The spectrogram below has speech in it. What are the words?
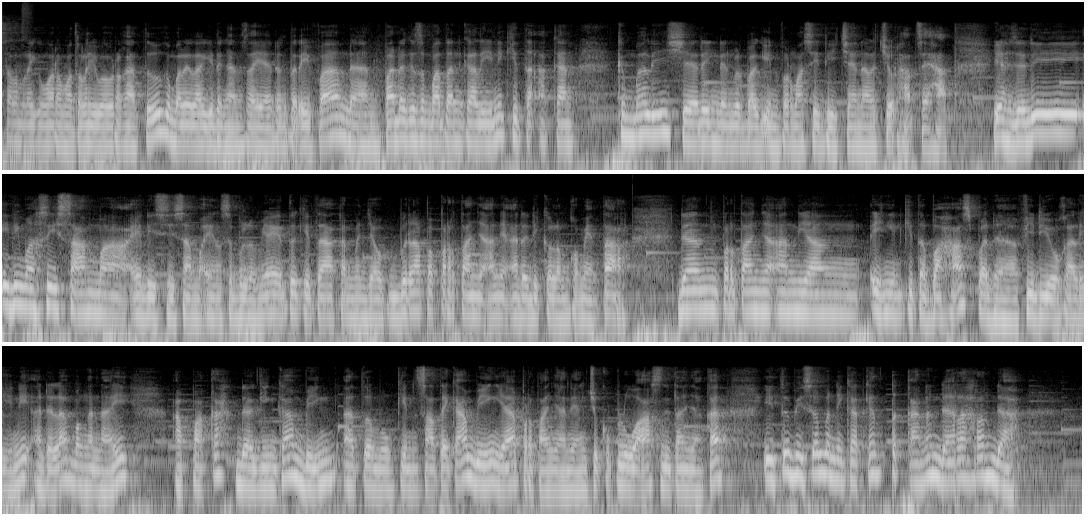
Assalamualaikum warahmatullahi wabarakatuh. Kembali lagi dengan saya Dr. Ivan. Dan pada kesempatan kali ini kita akan kembali sharing dan berbagi informasi di channel Curhat Sehat. Ya jadi ini masih sama edisi sama yang sebelumnya. Itu kita akan menjawab beberapa pertanyaan yang ada di kolom komentar. Dan pertanyaan yang ingin kita bahas pada video kali ini adalah mengenai apakah daging kambing atau mungkin sate kambing ya pertanyaan yang cukup luas ditanyakan itu bisa meningkatkan tekanan darah rendah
